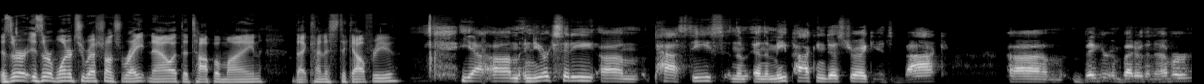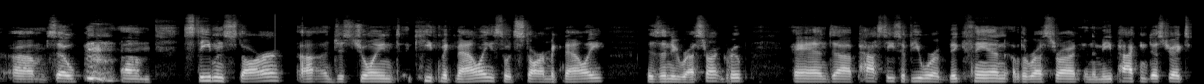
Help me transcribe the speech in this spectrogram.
Is there is there one or two restaurants right now at the top of mind that kind of stick out for you? Yeah, um, in New York City, um, Pastis in the in the meatpacking district, it's back, um, bigger and better than ever. Um, so, um, Stephen Starr uh, just joined Keith McNally, so it's Starr McNally is a new restaurant group. And uh, Pastis, if you were a big fan of the restaurant in the meatpacking district,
